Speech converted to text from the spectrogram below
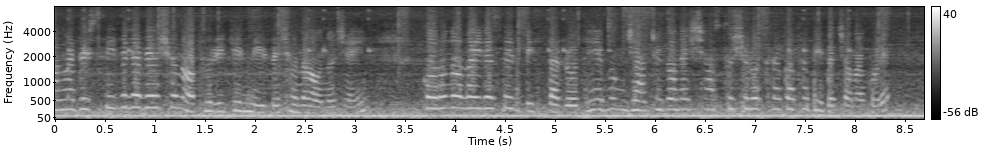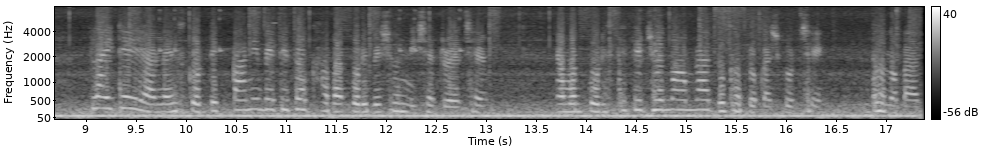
বাংলাদেশ সিভিল এভিয়েশন অথরিটির নির্দেশনা অনুযায়ী করোনা ভাইরাসের বিস্তার রোধে এবং যাত্রীগণের স্বাস্থ্য সুরক্ষার কথা বিবেচনা করে ফ্লাইটে এয়ারলাইন্স কর্তৃক পানি ব্যতীত খাবার পরিবেশন নিষেধ রয়েছে। এমন পরিস্থিতির জন্য আমরা দুঃখ প্রকাশ করছি। ধন্যবাদ।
